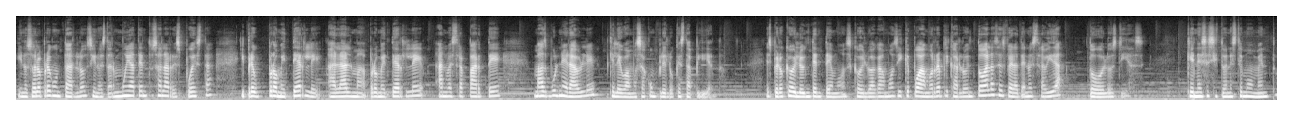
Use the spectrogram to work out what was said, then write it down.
Y no solo preguntarlo, sino estar muy atentos a la respuesta y prometerle al alma, prometerle a nuestra parte más vulnerable que le vamos a cumplir lo que está pidiendo. Espero que hoy lo intentemos, que hoy lo hagamos y que podamos replicarlo en todas las esferas de nuestra vida todos los días. ¿Qué necesito en este momento?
